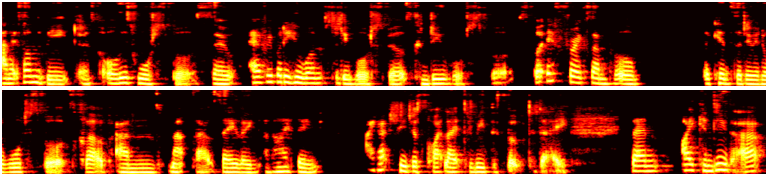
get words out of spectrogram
And it's on the beach and it's got all these water sports. So everybody who wants to do water sports can do water sports. But if, for example, the kids are doing a water sports club and Matt's out sailing, and I think I'd actually just quite like to read this book today then I can do that.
